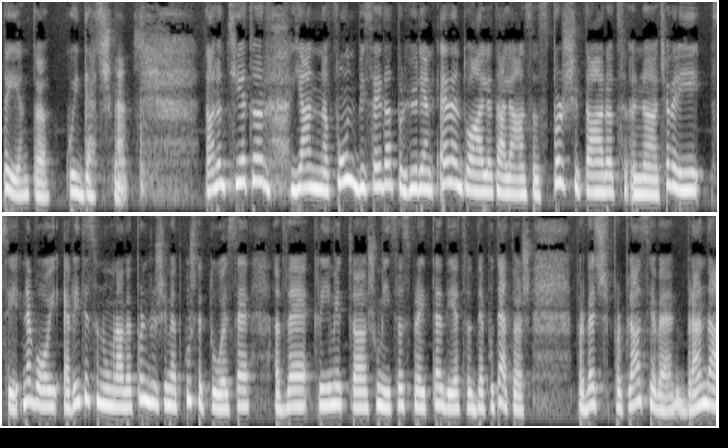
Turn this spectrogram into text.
të jenë të. kujdesshme. Në anën tjetër, janë në fund bisedat për hyrjen eventuale të Aleancës për Shqiptarët në Qeveri si nevojë e rritjes së numrave për ndryshimet kushtetuese dhe krijimit të shumicës prej tetëdhjetë deputetësh. Përveç përplasjeve brenda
